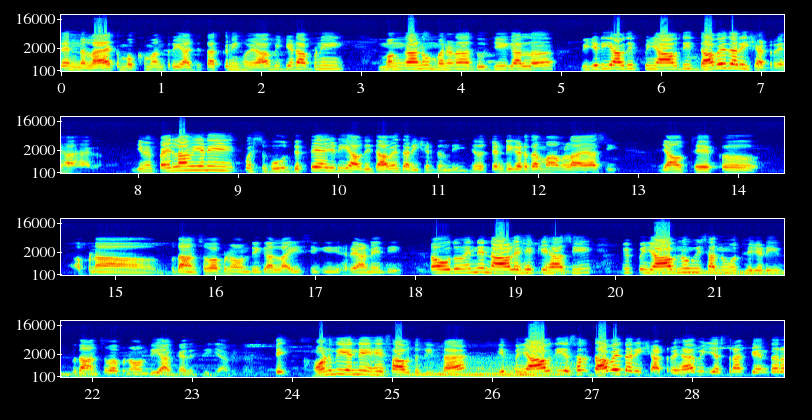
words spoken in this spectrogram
ਤੇ ਨਲਾਇਕ ਮੁੱਖ ਮੰਤਰੀ ਅੱਜ ਤੱਕ ਨਹੀਂ ਹੋਇਆ ਵੀ ਜਿਹੜਾ ਆਪਣੀ ਮੰਗਾਂ ਨੂੰ ਮੰਨਣਾ ਦੂਜੀ ਗੱਲ ਵੀ ਜਿਹੜੀ ਆਪਦੀ ਪੰਜਾਬ ਦੀ ਦਾਅਵੇਦਾਰੀ ਛੱਡ ਰਿਹਾ ਹੈਗਾ। ਜਿਵੇਂ ਪਹਿਲਾਂ ਵੀ ਇਹਨੇ ਕੋਈ ਸਬੂਤ ਦਿੱਤੇ ਆ ਜਿਹੜੀ ਆਪਦੀ ਦਾਅਵੇਦਾਰੀ ਛੱਡਣ ਦੀ, ਜਦੋਂ ਚੰਡੀਗੜ੍ਹ ਦਾ ਮਾਮਲਾ ਆਇਆ ਸੀ ਜਾਂ ਉੱਥੇ ਇੱਕ ਆਪਣਾ ਵਿਧਾਨ ਸਭਾ ਬਣਾਉਣ ਦੀ ਗੱਲ ਆਈ ਸੀਗੀ ਹਰਿਆਣੇ ਦੀ, ਤਾਂ ਉਦੋਂ ਇਹਨੇ ਨਾਲ ਇਹ ਕਿਹਾ ਸੀ ਵੀ ਪੰਜਾਬ ਨੂੰ ਵੀ ਸਾਨੂੰ ਉੱਥੇ ਜਿਹੜੀ ਵਿਧਾਨ ਸਭਾ ਬਣਾਉਣ ਦੀ ਆਗਿਆ ਦਿੱਤੀ ਜਾਵੇ। ਤੇ ਹੁਣ ਵੀ ਇਹਨੇ ਇਹ ਸਾਬਤ ਕੀਤਾ ਹੈ ਇਹ ਪੰਜਾਬ ਦੀ ਅਸਲ ਦਾਅਵੇਦਾਰੀ ਛੱਡ ਰਿਹਾ ਵੀ ਜਿਸ ਤਰ੍ਹਾਂ ਕੇਂਦਰ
